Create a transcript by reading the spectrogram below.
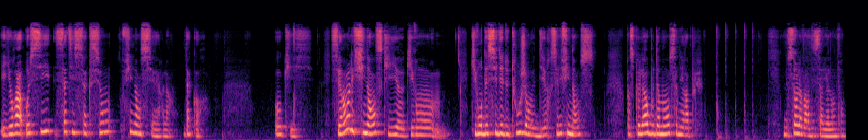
Et il y aura aussi satisfaction financière, là. D'accord. Ok. C'est vraiment les finances qui, euh, qui, vont, qui vont décider de tout, j'ai envie de dire. C'est les finances. Parce que là, au bout d'un moment, ça n'ira plus. Il me semble avoir dit ça il y a longtemps.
